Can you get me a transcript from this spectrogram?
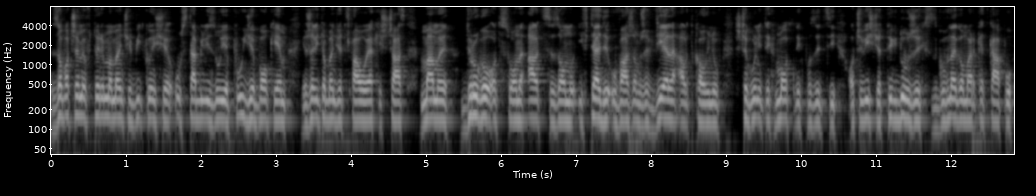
zobaczymy, w którym momencie Bitcoin się ustabilizuje, pójdzie bokiem. Jeżeli to będzie trwało jakiś czas, mamy drugą odsłonę alt sezonu i wtedy uważam, że wiele altcoinów, szczególnie tych mocnych pozycji, oczywiście tych dużych z głównego market capu,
